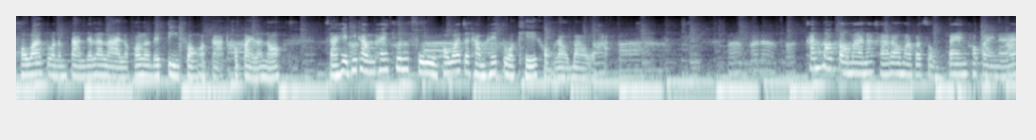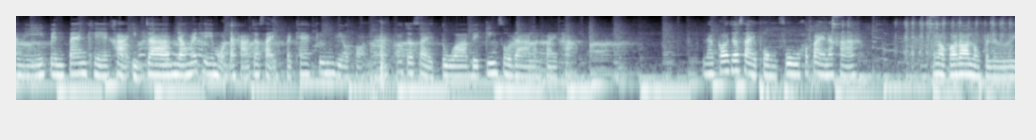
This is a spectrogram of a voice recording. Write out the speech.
เพราะว่าตัวน้ำตาลได้ละลาย แล้วก็เราได้ตีฟองอากาศเข้าไปแล้วเนาะสาเหตุที่ทำให้ขึ้นฟู เพราะว่าจะทำให้ตัวเค้กของเราเบาค่ะ ขั้นตอนต่อมานะคะ เรามาผสมแป้งเข้าไปนะอันนี้เป็นแป้งเค้กค่ะอิมจะยังไม่เทหมดนะคะ จะใส่ไปแค่ครึ่งเดียวก่อนนะ ก็จะใส่ตัวเบกกิ้งโซดาลงไปค่ะ แล้วก็จะใส่ผงฟูเข้าไปนะคะแล้วเราก็ร่อนลงไปเลย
